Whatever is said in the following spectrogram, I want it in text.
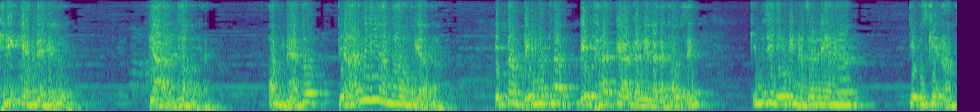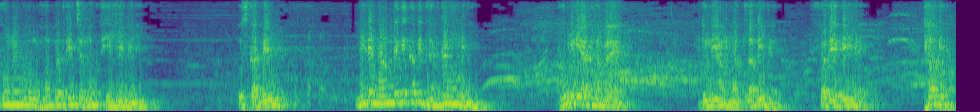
ठीक कहते हैं लोग प्यार अंधा होता है? और मैं तो प्यार में ही अंधा हो गया था। इतना बेमतलब, बेधड़क प्यार करने लगा था उसे कि मुझे ये भी नज़र नहीं आया कि उसके आँखों में वो मोहब्बत की चमक थी ही नहीं। उसका दिल मेरे नाम लेके कभी धड़का ही नहीं। भूल गया था मैं। दुनिया मतलबी है, फरेबी है, ठग है।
